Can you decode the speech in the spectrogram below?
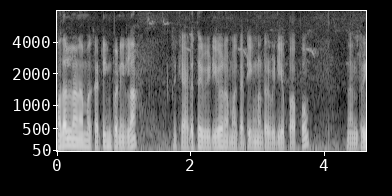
முதல்ல நம்ம கட்டிங் பண்ணிடலாம். ஓகே அடுத்த வீடியோ நம்ம கட்டிங் பண்ணுற வீடியோ பார்ப்போம். நன்றி.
